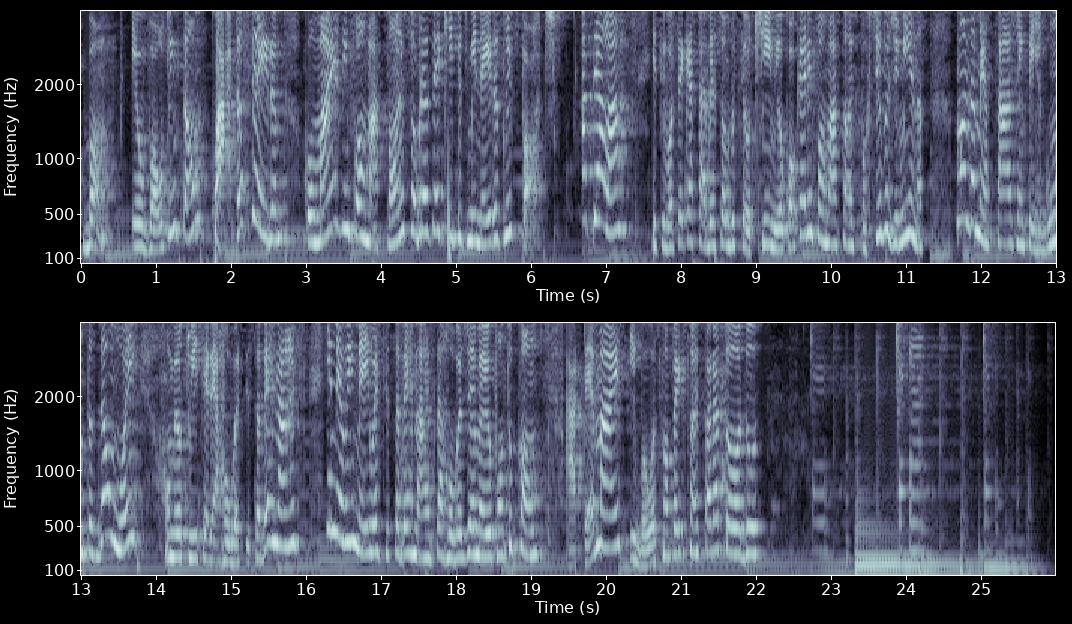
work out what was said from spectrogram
Bom, eu volto então quarta-feira com mais informações sobre as equipes mineiras no esporte. Até lá! E se você quer saber sobre o seu time ou qualquer informação esportiva de Minas, manda mensagem, perguntas, dá um oi. O meu Twitter é arroba Cissa Bernardes e meu e-mail é cissabernardes.gmail.com. Até mais e boas competições para todos!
